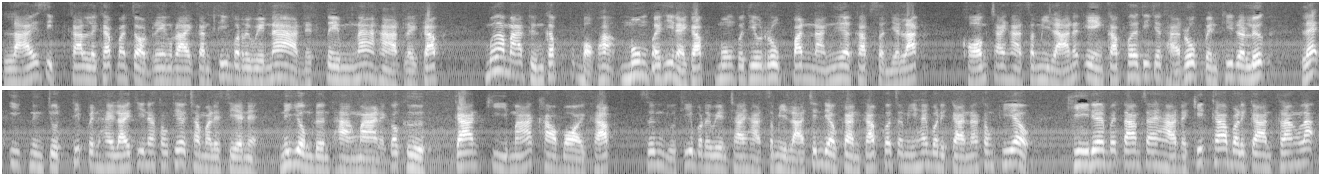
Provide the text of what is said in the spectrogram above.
หลายสิบคันเลยครับมาจอดเรียงรายกันที่บริเวณหน้าเนี่ยเต็มหน้าหาดเลยครับ เมื่อมาถึงครับบอกว่ามุ่งไปที่ไหนครับ มุ่งไปที่รูปปั้นนางเงือกครับ สัญลักษณ์ของชายหาดสมิลานั่นเองครับเพื่อที่จะถ่ายรูปเป็นที่ระลึก และอีกหนึ่งจุดที่เป็นไฮไลท์ที่นักท่องเที่ยวชาวมาเลเซียเนี่ยนิยมเดินทางมาเนี่ยก็คือการขี่ม้าคาวบอยครับซึ่งอยู่ที่บริเวณชายหาดสมิลาเช่นเดียวกันครับก็จะมีให้บริการนักท่องเที่ยว ขี่เดินไปตามชายหาดเนี่ยคิดค่าบริการครั้งละ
